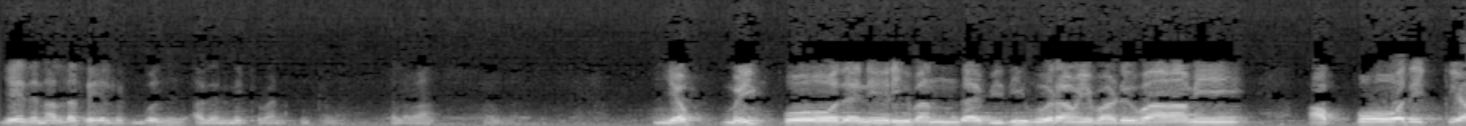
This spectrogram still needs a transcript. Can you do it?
ஏது நல்ல செயல் இருக்கும்போது அதை நினைக்க வேண்டாம் அல்லவா? எப்போத நெறி வந்த விதிபுறமை படுவாமி. அப்போதைக்கு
